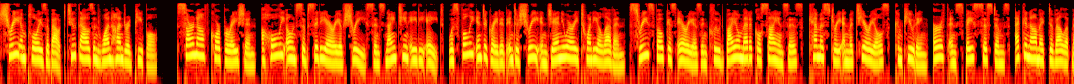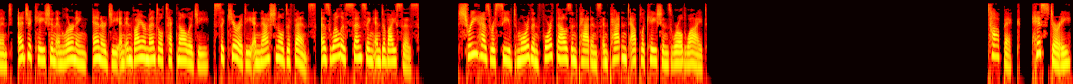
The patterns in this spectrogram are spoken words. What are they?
SRI employs about 2,100 people, Sarnoff Corporation, a wholly owned subsidiary of SRI since 1988, was fully integrated into SRI in January 2011. SRI's focus areas include biomedical sciences, chemistry and materials, computing, earth and space systems, economic development, education and learning, energy and environmental technology, security and national defense, as well as sensing and devices. SRI has received more than 4,000 patents and patent applications worldwide. Topic. History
